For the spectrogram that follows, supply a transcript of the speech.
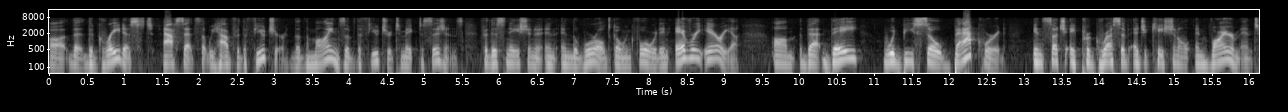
uh, the the greatest assets that we have for the future, the, the minds of the future to make decisions for this nation and, and the world going forward in every area, um, that they would be so backward in such a progressive educational environment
